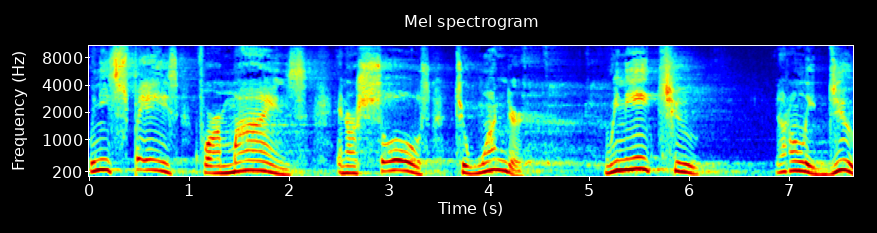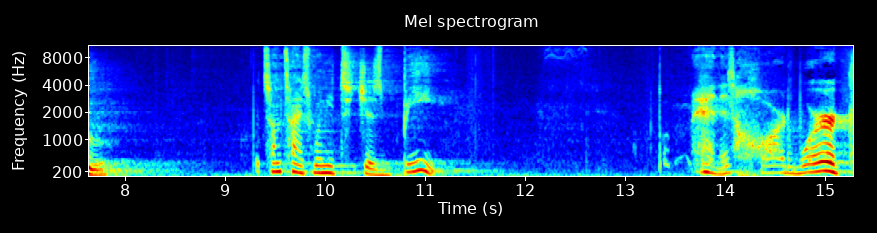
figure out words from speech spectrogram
We need space for our minds and our souls to wonder. We need to not only do, but sometimes we need to just be. But man, it's hard work.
